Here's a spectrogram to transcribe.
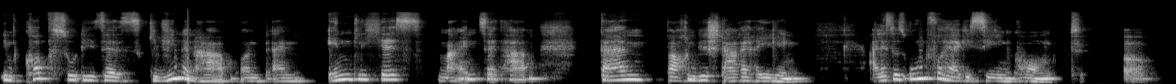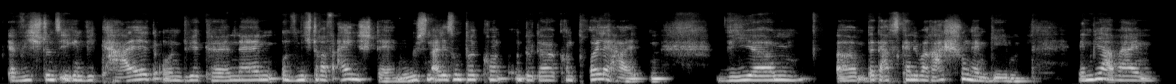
im Kopf so dieses Gewinnen haben und ein endliches Mindset haben, dann brauchen wir starre Regeln. Alles, was unvorhergesehen kommt, äh, erwischt uns irgendwie kalt und wir können uns nicht darauf einstellen. Wir müssen alles unter, unter der Kontrolle halten. Wir, äh, da darf es keine Überraschungen geben. Wenn wir aber ein,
